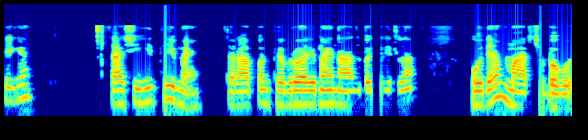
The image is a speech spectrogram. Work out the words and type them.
ठीक आहे? अशी ही थीम आहे. तर आपण फेब्रुवारी महिना आज बघितला. उद्या मार्च बघू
